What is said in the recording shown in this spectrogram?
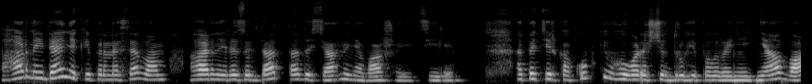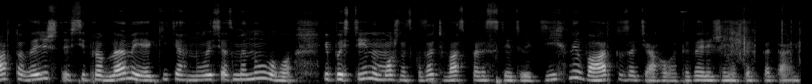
Гарний день, який принесе вам гарний результат та досягнення вашої цілі. А п'ятірка кубків говорить, що в другій половині дня варто вирішити всі проблеми, які тягнулися з минулого, і постійно, можна сказати, вас переслідують. Їх не варто затягувати вирішення цих питань.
